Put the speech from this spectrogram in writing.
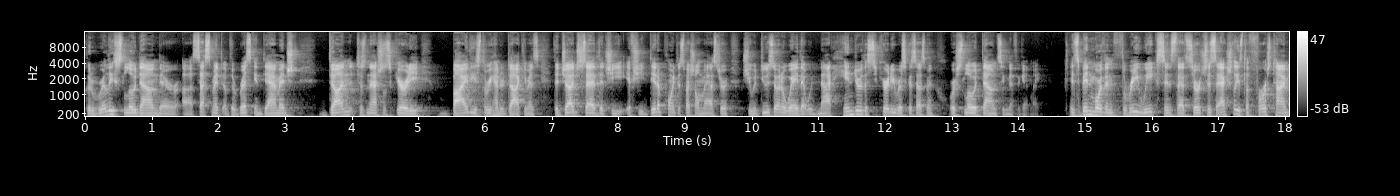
could really slow down their uh, assessment of the risk and damage done to national security by these 300 documents. The judge said that she, if she did appoint a special master, she would do so in a way that would not hinder the security risk assessment or slow it down significantly. It's been more than three weeks since that search. This actually is the first time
